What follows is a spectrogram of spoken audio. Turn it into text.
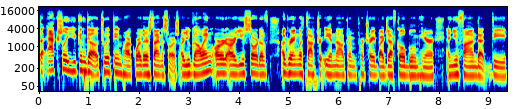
that actually you can go to a theme park where there's dinosaurs, are you going or are you sort of agreeing with Dr. Ian Malcolm, portrayed by Jeff Goldblum here, and you find that the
